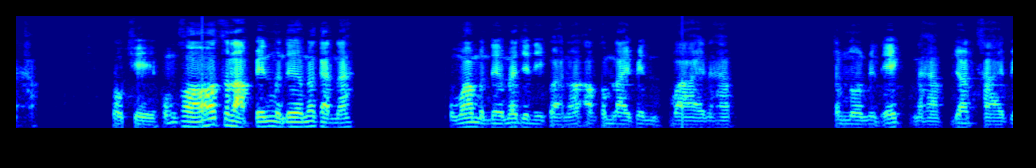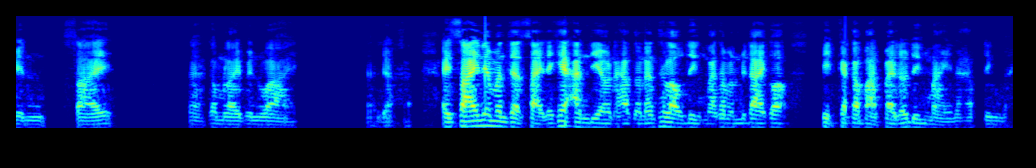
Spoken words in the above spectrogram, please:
นะครับ โอเค ผมขอสลับเป็นเหมือนเดิมแล้วกันนะ ผมว่าเหมือนเดิมน่าจะดีกว่าเนาะเอากำไรเป็น y นะครับจำนวนเป็น x นะครับ ยอดขายเป็นไซส์นะกำไรเป็น y ยอดขายไอ้ไซส์เนี่ยมันจะใส่ได้แค่อันเดียวนะครับดังนั้นถ้าเราดึงมาถ้ามันไม่ได้ก็ ปิดกากบาทไปแล้วดึงใหม่นะครับ ดึงใหม่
